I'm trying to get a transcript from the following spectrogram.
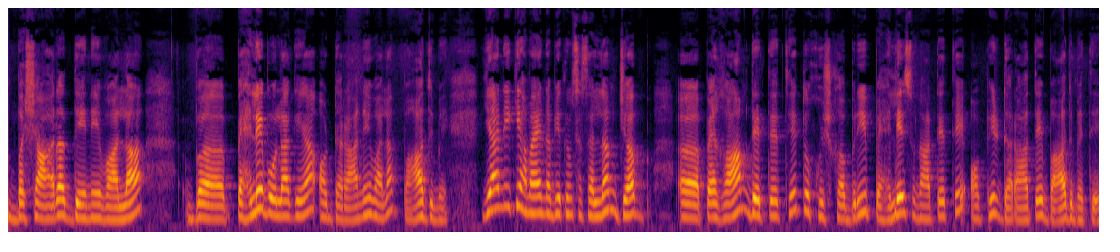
بشارت دینے والا پہلے بولا گیا اور ڈرانے والا بعد میں۔ یعنی کہ ہمارے نبی اکرم صلی اللہ علیہ وسلم جب پیغام دیتے تھے تو خوشخبری پہلے سناتے تھے اور پھر ڈراتے بعد میں تھے۔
